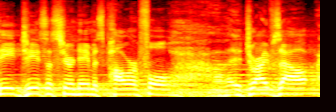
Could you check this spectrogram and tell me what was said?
Indeed, Jesus, your name is powerful. Uh, it drives out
